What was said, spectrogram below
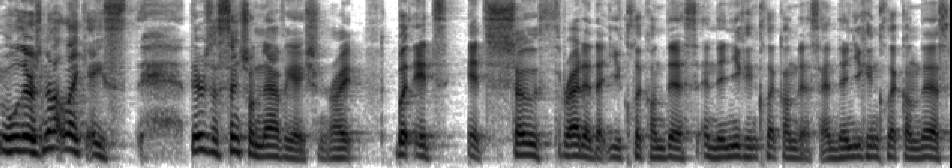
Well, there's not like a there's essential navigation, right? But it's it's so threaded that you click on this and then you can click on this and then you can click on this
